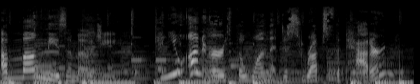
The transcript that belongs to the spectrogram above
Among these emoji, can you unearth the one that disrupts the pattern?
